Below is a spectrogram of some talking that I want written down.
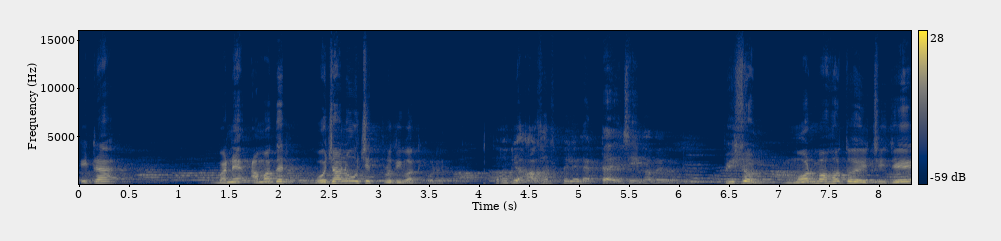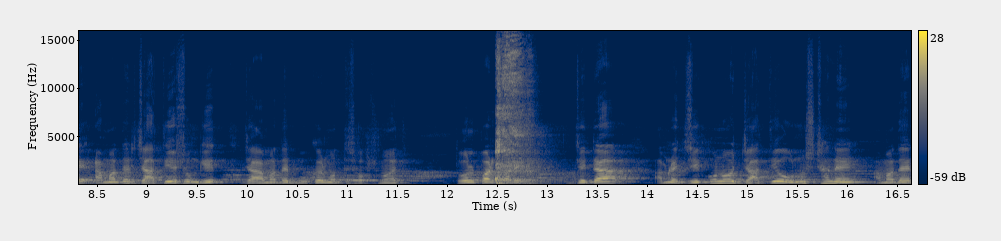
এটা মানে আমাদের বোঝানো উচিত প্রতিবাদ করে। কোথাও কি আঘাত পেলেন একটা যে এইভাবে? ভীষণ মর্মাহত হয়েছি যে আমাদের জাতীয় সংগীত যা আমাদের বুকের মধ্যে সবসময় তোলপাড় করে যেটা আমরা যে কোনো জাতীয় অনুষ্ঠানে আমাদের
